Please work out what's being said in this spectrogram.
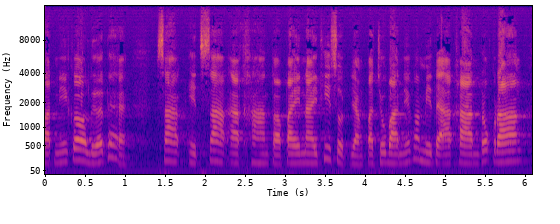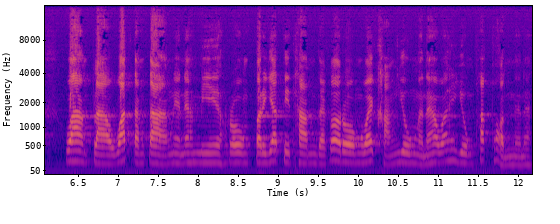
บัดนี้ก็เหลือแต่ซากอิฐซากอาคารต่อไปในที่สุดอย่างปัจจุบันนี้ก็มีแต่อาคารรกร้าง ว่างเปล่าวัดต่างๆเนี่ยนะมีโรงปริยัติธรรม แต่ก็โรงไว้ขังยุงอะนะไว้ให้ยุงพักผ่อนเนี่ยนะ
